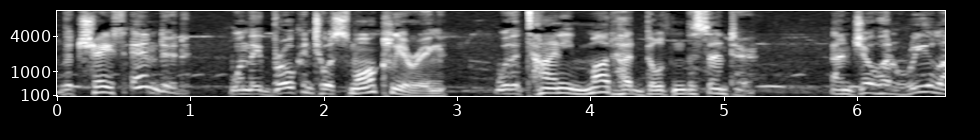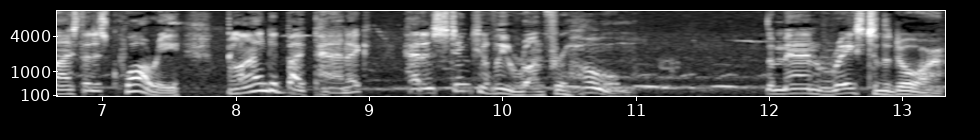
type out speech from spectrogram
The chase ended when they broke into a small clearing with a tiny mud hut built in the center, and Johun realized that his quarry, blinded by panic, had instinctively run for home. The man raced to the door,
